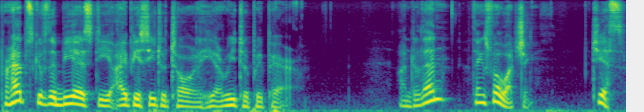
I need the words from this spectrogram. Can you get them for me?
Perhaps give the BSD IPC tutorial here a read to prepare. Until then, thanks for watching. Cheers!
